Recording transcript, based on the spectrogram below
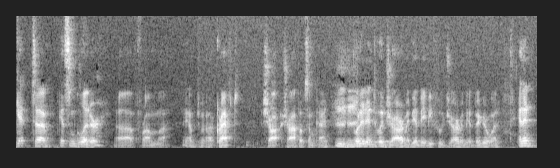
get uh, get some glitter uh, from uh, you know a craft shop, shop of some kind. Mhm. Put it into a jar, maybe a baby food jar, maybe a bigger one, and then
